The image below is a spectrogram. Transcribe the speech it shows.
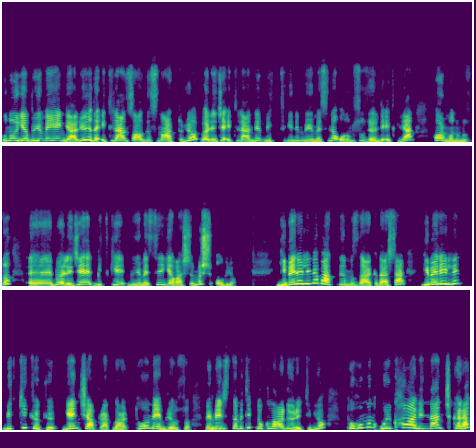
Bunu ya büyümeyi engelliyor ya da etilen salgısını arttırıyor. Böylece etilen de bitkinin büyümesine olumsuz yönde etkileyen hormonumuzdu. E, böylece bitki büyümesi yavaşlamış oluyor. Gibereline baktığımızda arkadaşlar giberelin bitki kökü, genç yapraklar, tohum embriyosu ve meristematik dokularda üretiliyor. Tohumun uyku halinden çıkarak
